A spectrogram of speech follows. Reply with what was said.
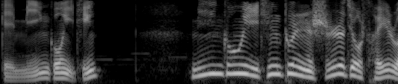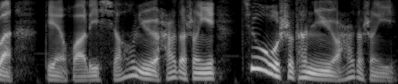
给民工一听，民工一听顿时就腿软，电话里小女孩的声音就是他女儿的声音。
